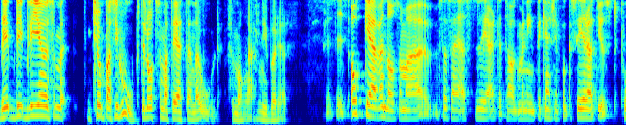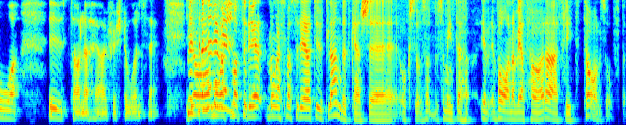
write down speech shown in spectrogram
det blir, blir ju som klumpas ihop. Det låter som att det är ett enda ord för många nybörjare. Precis. Och även de som har så att säga, studerat ett tag men inte kanske fokuserat just på uttal och hörförståelse. Men ja, många, väl... som har studerat, många som har studerat utlandet kanske också, som, som inte är vana vid att höra fritt tal så ofta.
